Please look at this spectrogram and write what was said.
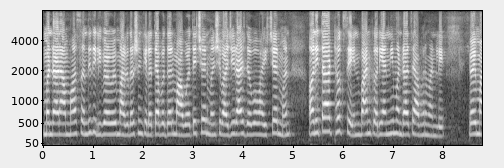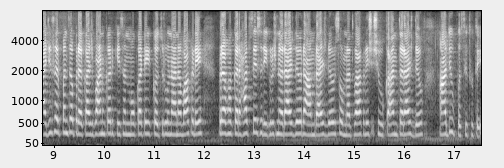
मंडळाने आम्हा संधी दिली वेळोवेळी मार्गदर्शन केलं. त्याबद्दल मावळते चेअरमन शिवाजी राजदेव व व्हाईस चेअरमन अनिता ठकसेन बाणकर यांनी मंडळाचे आभार मानले. यावेळी माजी सरपंच प्रकाश बाणकर किसन मोकाटे कचरू नाना वाकडे प्रभाकर हापसे श्रीकृष्ण राजदेव राम राजदेव सोमनाथ वाकडे शिवकांत राजदेव आदी उपस्थित होते.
